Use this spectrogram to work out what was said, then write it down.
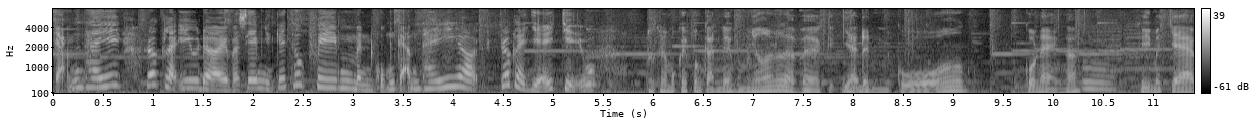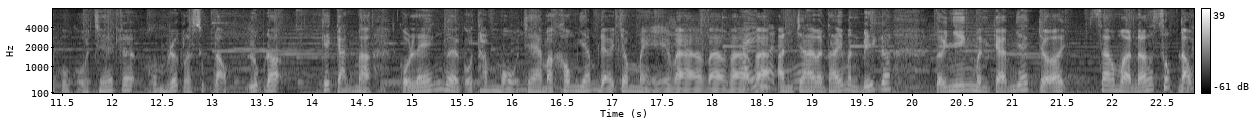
cảm thấy rất là yêu đời. Và xem những cái thước phim mình cũng cảm thấy ờ, rất là dễ chịu. Thực ra một cái phân cảnh em cũng nhớ đó là về cái gia đình của cô nàng á. Ừ. khi mà cha của cổ chết á cũng rất là xúc động. Lúc đó cái cảnh mà cổ lén về cổ thăm mộ cha mà không dám để cho mẹ và và và Thấy và anh trai mình thấy mình biết đó tự nhiên mình cảm giác trời ơi sao mà nó xúc động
